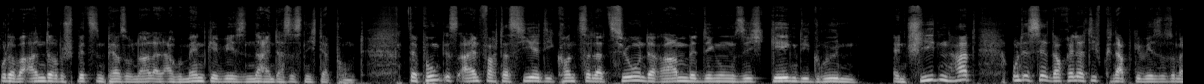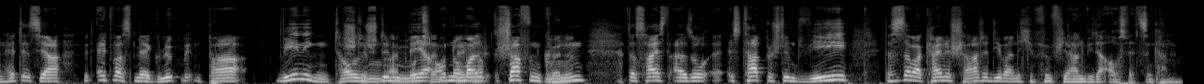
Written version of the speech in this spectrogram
oder bei anderem Spitzenpersonal ein Argument gewesen. Nein, das ist nicht der Punkt. Der Punkt ist einfach, dass hier die Konstellation der Rahmenbedingungen sich gegen die Grünen entschieden hat und ist ja doch relativ knapp gewesen. Also man hätte es ja mit etwas mehr Glück, mit ein paar wenigen tausend Stimmen, Stimmen mehr auch nochmal schaffen können. Mhm. Das heißt also, es tat bestimmt weh. Das ist aber keine Scharte, die man nicht in fünf Jahren wieder auswetzen kann.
